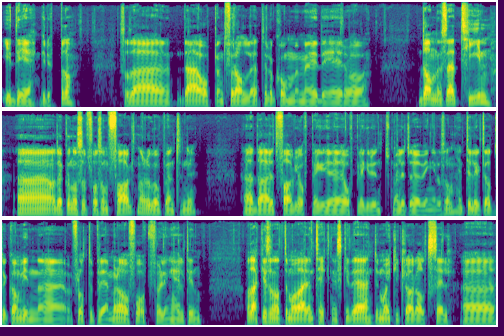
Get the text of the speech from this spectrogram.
idégruppe, da. Så det er, det er åpent for alle til å komme med ideer og danne seg et team. eh, og det kan du også få som fag når du går på NTNU. Eh, det er et faglig opplegg, opplegg rundt med litt øvinger og sånn. I tillegg til at du kan vinne flotte premier da, og få oppfølging hele tiden. Og det er ikke sånn at det må være en teknisk idé. Du må ikke klare alt selv. Eh,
